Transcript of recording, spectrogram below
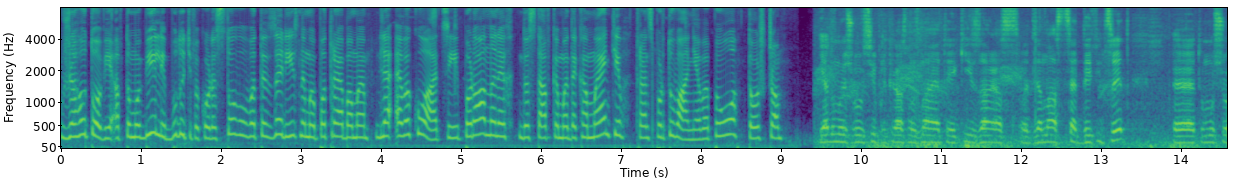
Вже готові автомобілі будуть використовувати за різними потребами для евакуації поранених, доставки медикаментів, транспортування ВПО тощо. Я думаю, що ви всі прекрасно знаєте, який зараз для нас це дефіцит, е, тому що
